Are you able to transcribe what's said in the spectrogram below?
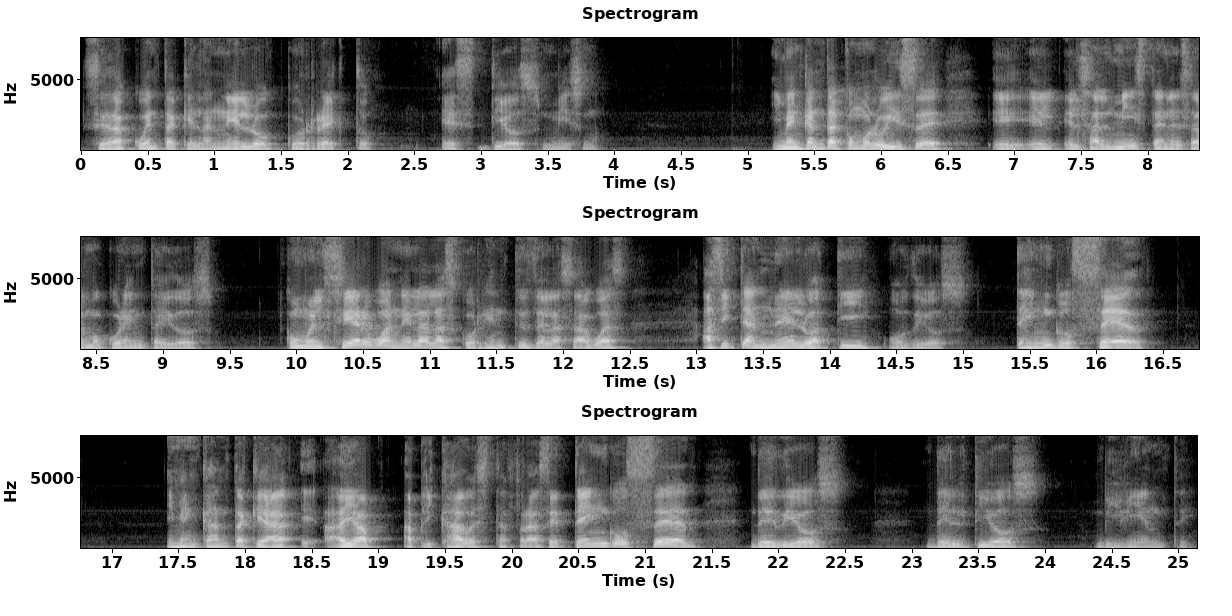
se da cuenta que el anhelo correcto es Dios mismo. Y me encanta cómo lo dice eh, el, el salmista en el Salmo 42. Como el siervo anhela las corrientes de las aguas, así te anhelo a ti, oh Dios. Tengo sed. Y me encanta que haya aplicado esta frase. Tengo sed de Dios, del Dios viviente.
